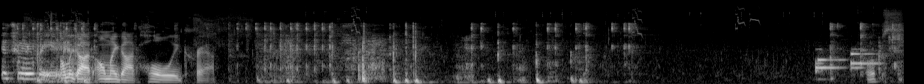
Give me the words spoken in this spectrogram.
It's coming for you. Oh my god, oh my god, holy crap. Oops.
